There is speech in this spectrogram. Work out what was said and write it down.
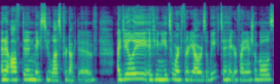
and it often makes you less productive. Ideally, if you need to work 30 hours a week to hit your financial goals,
